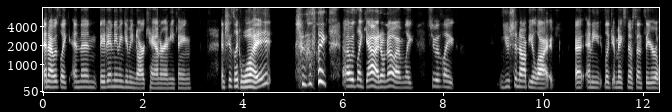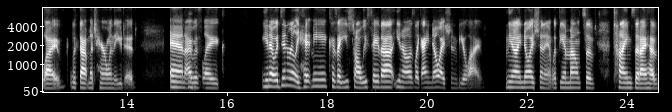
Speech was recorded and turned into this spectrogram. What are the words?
And I was like, and then they didn't even give me Narcan or anything. And she's like, what? She was like, I was like, yeah, I don't know. I'm like, she was like, you should not be alive at any, like, it makes no sense that you're alive with that much heroin that you did. And I was like, you know, it didn't really hit me because I used to always say that, you know, I was like, I know I shouldn't be alive. You know, I know I shouldn't with the amounts of times that I have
